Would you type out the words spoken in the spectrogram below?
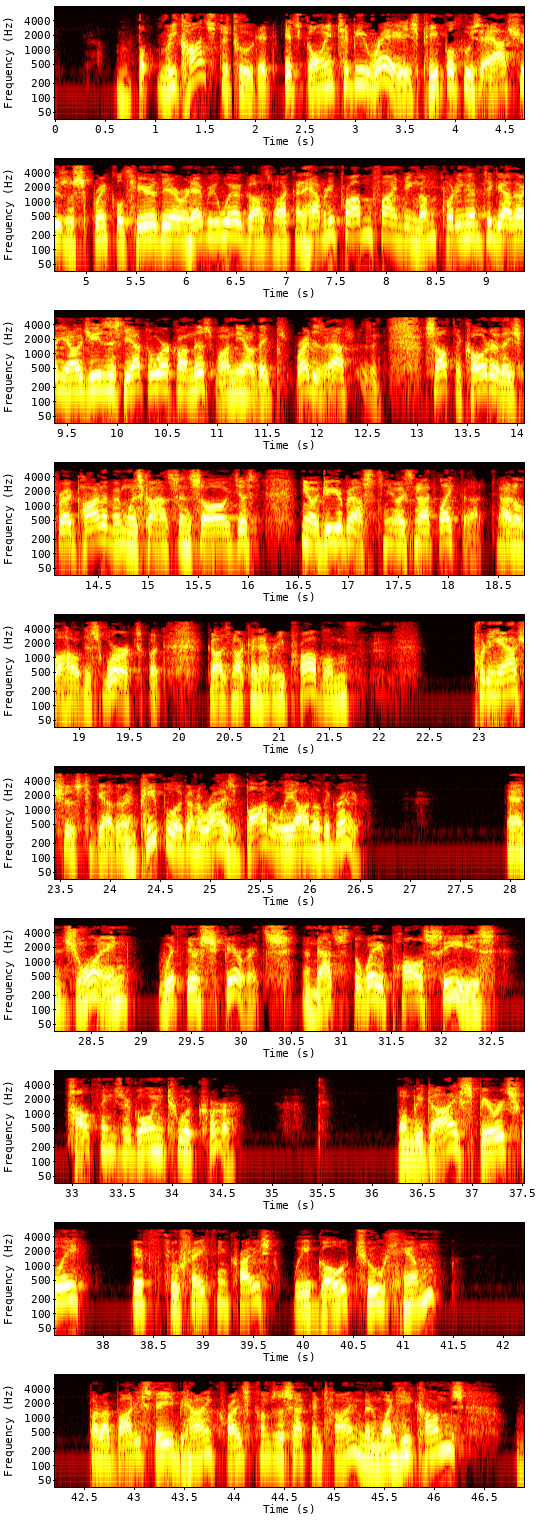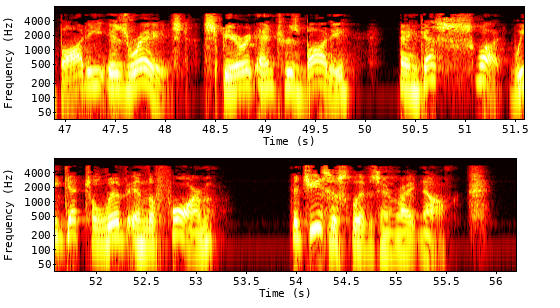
reconstituted. It's going to be raised. People whose ashes are sprinkled here, there, and everywhere. God's not going to have any problem finding them, putting them together. You know, Jesus, you have to work on this one. You know, they spread his ashes in South Dakota. They spread part of them in Wisconsin. So just, you know, do your best. You know, it's not like that. I don't know how this works, but God's not going to have any problem putting ashes together, and people are going to rise bodily out of the grave and join with their spirits. And that's the way Paul sees how things are going to occur. When we die spiritually, if through faith in Christ, we go to Him, but our body stays behind, Christ comes a second time, and when He comes, body is raised. Spirit enters body, and guess what? We get to live in the form that Jesus lives in right now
